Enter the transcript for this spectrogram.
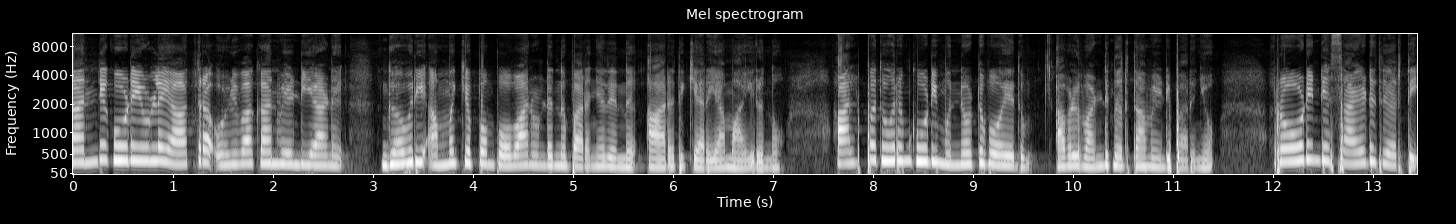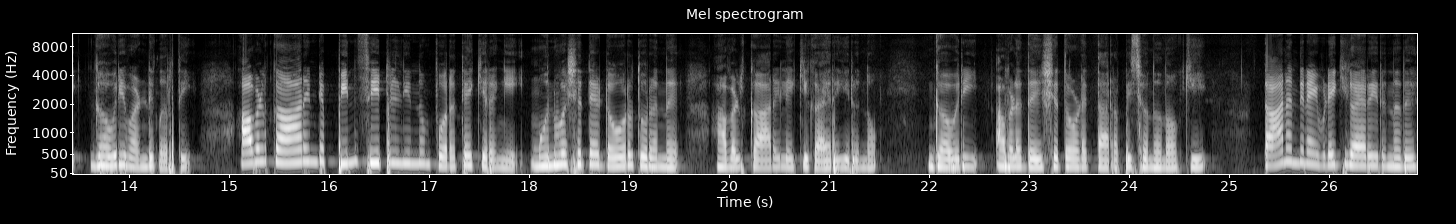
തന്റെ കൂടെയുള്ള യാത്ര ഒഴിവാക്കാൻ വേണ്ടിയാണ് ഗൗരി അമ്മയ്ക്കൊപ്പം പോവാനുണ്ടെന്ന് പറഞ്ഞതെന്ന് ആരതിക്ക് അറിയാമായിരുന്നു അല്പദൂരം കൂടി മുന്നോട്ട് പോയതും അവൾ വണ്ടി നിർത്താൻ വേണ്ടി പറഞ്ഞു. റോഡിന്റെ സൈഡ് ചേർത്തി ഗൗരി വണ്ടി നിർത്തി. അവൾ കാറിന്റെ പിൻ സീറ്റിൽ നിന്നും പുറത്തേക്കിറങ്ങി. മുൻവശത്തെ ഡോർ തുറന്ന് അവൾ കാറിലേക്ക് കയറിയിരുന്നു. ഗൗരി അവളെ ദേഷ്യത്തോടെ തറപ്പിച്ചൊന്ന് നോക്കി. താൻ എന്തിനാ ഇവിടേക്ക് കയറിയിരുന്നത്?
